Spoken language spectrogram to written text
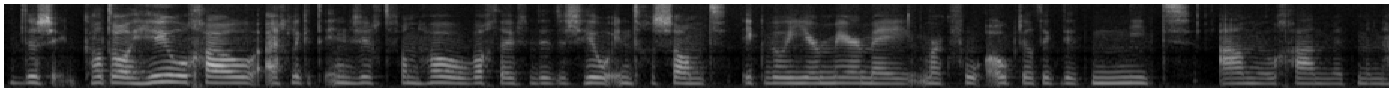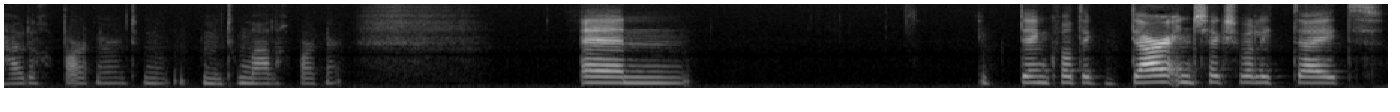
Dus ik had al heel gauw eigenlijk het inzicht van... ho, wacht even, dit is heel interessant. Ik wil hier meer mee. Maar ik voel ook dat ik dit niet aan wil gaan met mijn huidige partner. Toen, mijn toenmalige partner. En ik denk wat ik daar in seksualiteit...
